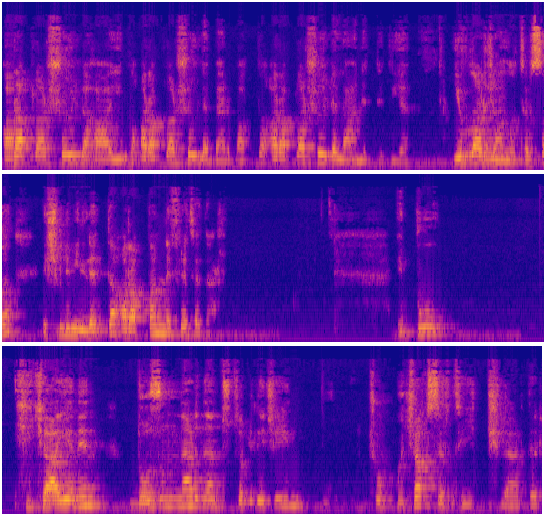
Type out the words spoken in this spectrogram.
Araplar şöyle haindi, Araplar şöyle berbattı, Araplar şöyle lanetli diye yıllarca anlatırsa e şimdi millet de Arap'tan nefret eder. E bu hikayenin dozunu nereden tutabileceğin çok bıçak sırtı işlerdir.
